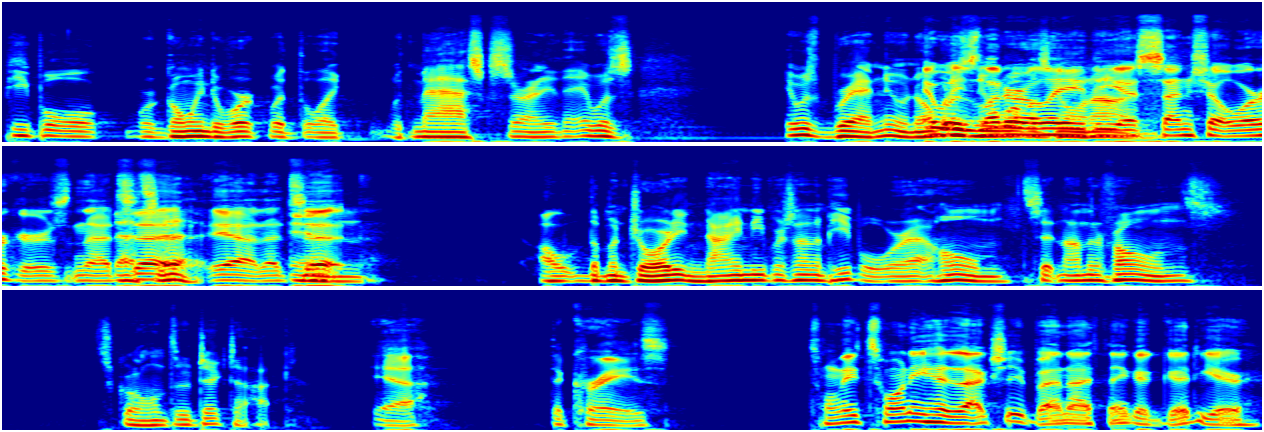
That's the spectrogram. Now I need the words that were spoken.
people were going to work with like with masks or anything. It was it was brand new. Nobody it was literally was the on. essential workers, and that's, That's it. it. Yeah, that's And it. a- the majority, ninety percent of people were at home sitting on their phones, scrolling through TikTok. Yeah, the craze. 2020 has actually been, I think, a good year.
